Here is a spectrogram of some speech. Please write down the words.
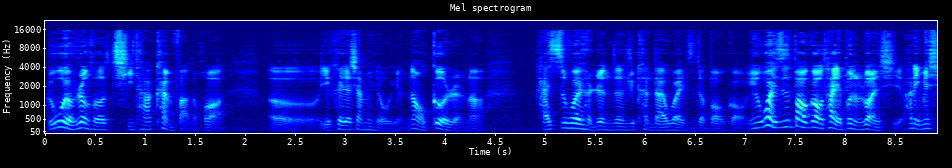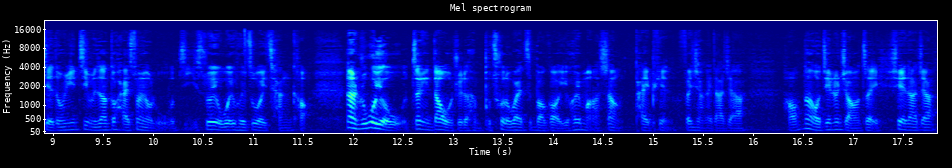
如果有任何其他看法的话，呃，也可以在下面留言。那我个人啊，还是会很认真去看待外资的报告，因为外资报告它也不能乱写，它里面写的东西基本上都还算有逻辑，所以我也会作为参考。那如果有整理到我觉得很不错的外资报告，也会马上拍片分享给大家。好，那我今天就讲到这里，谢谢大家。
